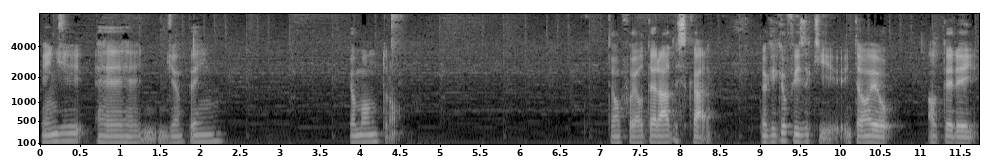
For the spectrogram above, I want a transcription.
Change é, jumping Tron. Então foi alterado esse cara. Então o que, que eu fiz aqui? Então eu alterei.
